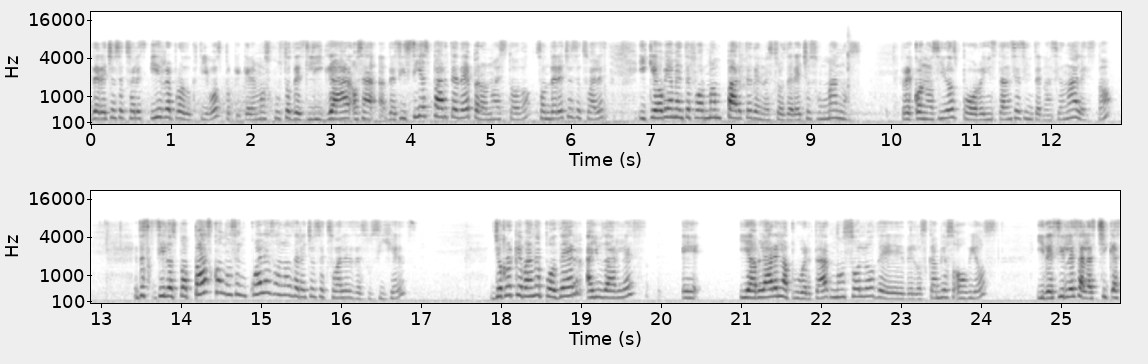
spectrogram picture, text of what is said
derechos sexuales y reproductivos porque queremos justo desligar, o sea, decir sí es parte de, pero no es todo. Son derechos sexuales y que obviamente forman parte de nuestros derechos humanos, reconocidos por instancias internacionales, ¿no? Entonces, si los papás conocen cuáles son los derechos sexuales de sus hijos, yo creo que van a poder ayudarles eh, y hablar en la pubertad no solo de, de los cambios obvios, y decirles a las chicas,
